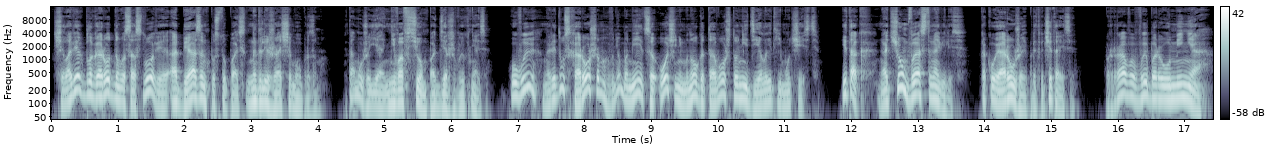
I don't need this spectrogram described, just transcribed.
Человек благородного сословия обязан поступать надлежащим образом тому же я не во всем поддерживаю князя. Увы, наряду с хорошим в нем имеется очень много того, что не делает ему честь. Итак, на чем вы остановились? Какое оружие предпочитаете? Право выбора у меня,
